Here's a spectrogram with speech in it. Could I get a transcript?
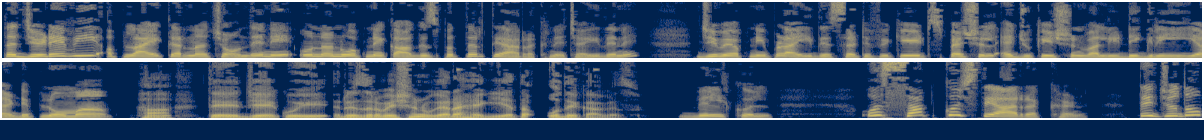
ਤਾਂ ਜਿਹੜੇ ਵੀ ਅਪਲਾਈ ਕਰਨਾ ਚਾਹੁੰਦੇ ਨੇ ਉਹਨਾਂ ਨੂੰ ਆਪਣੇ ਕਾਗਜ਼ ਪੱਤਰ ਤਿਆਰ ਰੱਖਣੇ ਚਾਹੀਦੇ ਨੇ। ਜਿਵੇਂ ਆਪਣੀ ਪੜ੍ਹਾਈ ਦੇ ਸਰਟੀਫਿਕੇਟ ਸਪੈਸ਼ਲ ਐਜੂਕੇਸ਼ਨ ਵਾਲੀ ਡਿਗਰੀ ਜਾਂ ਡਿਪਲੋਮਾ ਹਾਂ ਤੇ ਜੇ ਕੋਈ ਰਿਜ਼ਰਵੇਸ਼ਨ ਵਗੈਰਾ ਹੈਗੀ ਹੈ ਤਾਂ ਉਹਦੇ ਕਾਗਜ਼। ਬਿਲਕੁਲ। ਉਹ ਸਭ ਕੁਝ ਤਿਆਰ ਰੱਖਣ। ਤੇ ਜਦੋਂ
